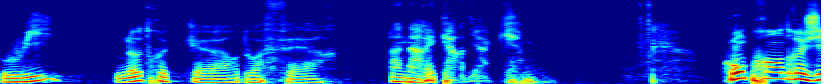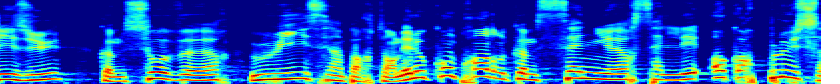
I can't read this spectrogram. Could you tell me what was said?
Oui, notre cœur doit faire un arrêt cardiaque. Comprendre Jésus comme sauveur, oui, c'est important, mais le comprendre comme Seigneur, ça l'est encore plus.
